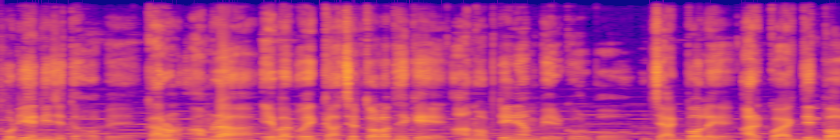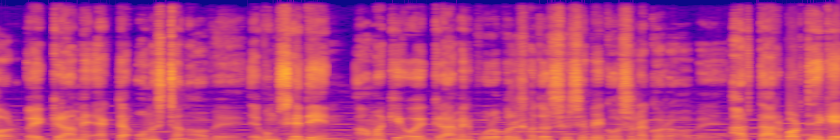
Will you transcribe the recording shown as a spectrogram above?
সরিয়ে নিয়ে যেতে হবে। কারণ আমরা এবার ওই গাছের তলা থেকে আনঅপটিনিয়াম বের করব। জ্যাক বলে, আর কয়েকদিন পর ওই গ্রামে একটা অনুষ্ঠান হবে এবং সেদিন আমাকে ওই গ্রামের পুরোপুরি সদস্য হিসেবে ঘোষণা করা হবে। আর তারপর থেকে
